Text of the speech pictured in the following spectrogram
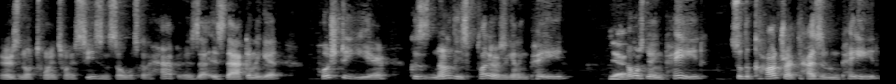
There is no 2020 season, so what's going to happen? Is that is that going to get pushed a year? Because none of these players are getting paid. Yeah. No one's getting paid, so the contract hasn't been paid.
